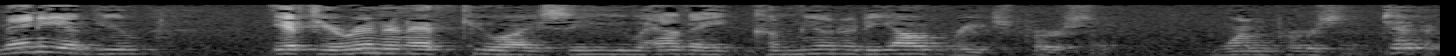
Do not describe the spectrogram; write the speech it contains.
many of you, if you're in an FQHC, you have a community outreach person, one person, typically.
